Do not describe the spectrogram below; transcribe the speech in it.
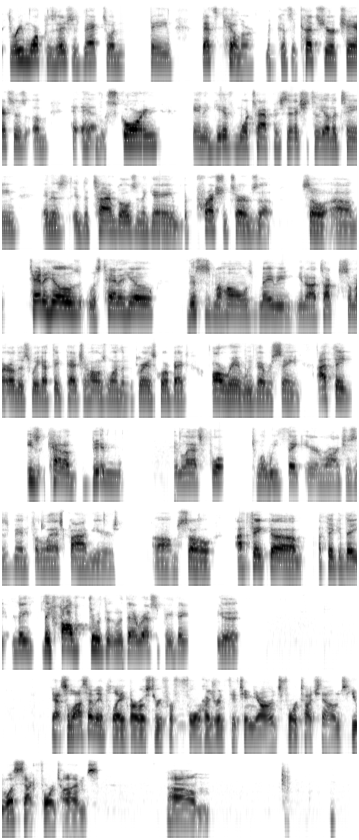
Three more possessions back to a team that's killer because it cuts your chances of, of scoring and it gives more time possession to the other team. And as, as the time goes in the game, the pressure turns up. So um, Tannehill was Tannehill this is Mahomes. Maybe, you know, I talked to someone earlier this week. I think Patrick Mahomes one of the greatest quarterbacks already we've ever seen. I think he's kind of been in the last four what we think Aaron Rodgers has been for the last five years. Um, so I think um, I think if they they they follow through with that recipe, they good. Yeah, so last time they played, Burrows threw for 415 yards, four touchdowns. He was sacked four times. Um,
